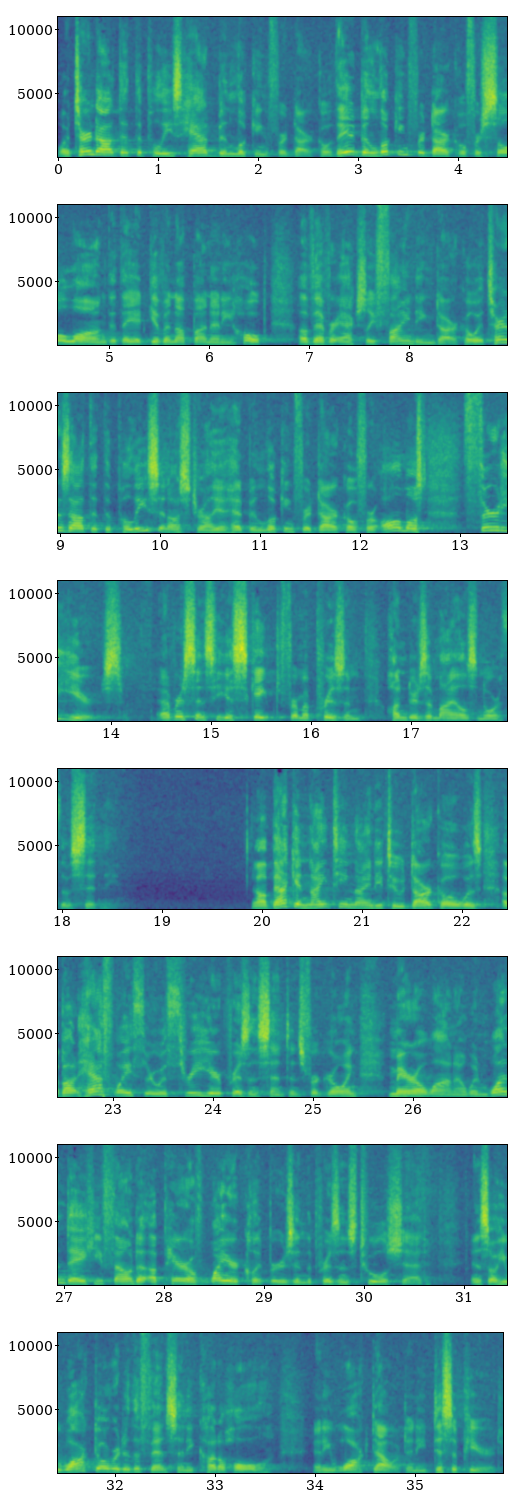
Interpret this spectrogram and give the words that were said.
Well, it turned out that the police had been looking for Darko. They had been looking for Darko for so long that they had given up on any hope of ever actually finding Darko. It turns out that the police in Australia had been looking for Darko for almost 30 years ever since he escaped from a prison hundreds of miles north of Sydney. Now, back in 1992, Darko was about halfway through a three year prison sentence for growing marijuana when one day he found a, a, pair of wire clippers in the prison's tool shed. And so he walked over to the fence and he cut a hole and he walked out and he disappeared.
